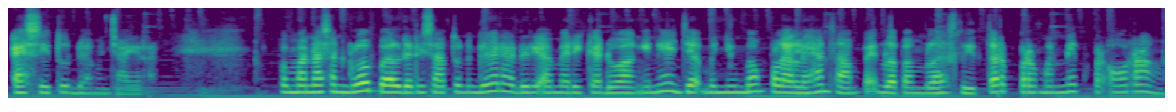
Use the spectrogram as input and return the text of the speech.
es itu udah mencair. Pemanasan global dari satu negara dari Amerika doang ini aja menyumbang pelelehan sampai 18 liter per menit per orang.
